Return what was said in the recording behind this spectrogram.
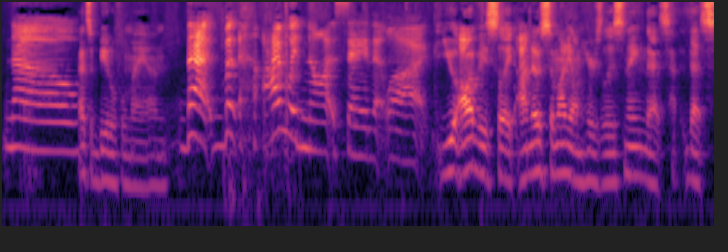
No, That's a beautiful man. that. But I would not say that. Like You obviously, I know somebody on here is listening. That's that's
